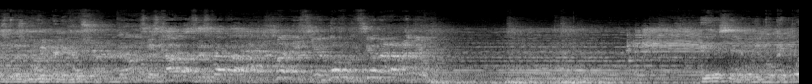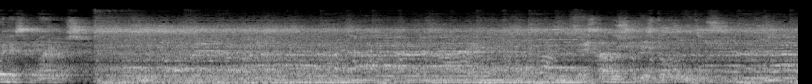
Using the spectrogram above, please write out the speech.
Esto es muy peligroso. Se escapa, se escapa. ¡Maldición! ¡No funciona la radio! Él es el único que puede salvarnos. Estamos en esto juntos.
